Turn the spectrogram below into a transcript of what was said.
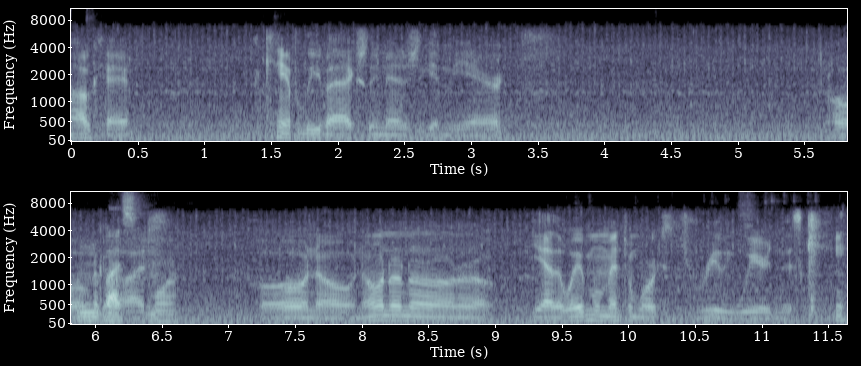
Okay. I can't believe I actually managed to get in the air. Oh, I'm gonna God. buy some more. Oh, no. No, no, no, no, no, no. Yeah, the way momentum works is really weird in this game.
